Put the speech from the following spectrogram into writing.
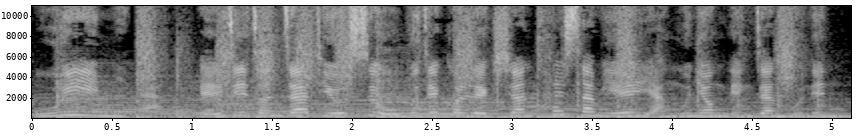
5위입니다. LG전자 디오스 오브제 컬렉션 832의 양문형 냉장고는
